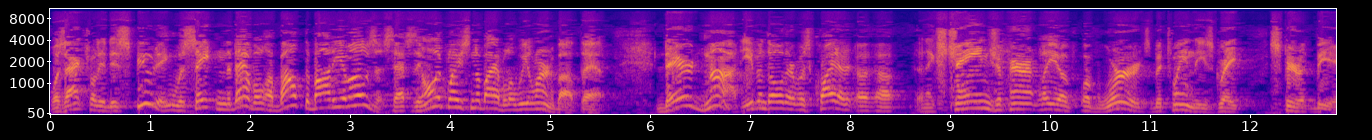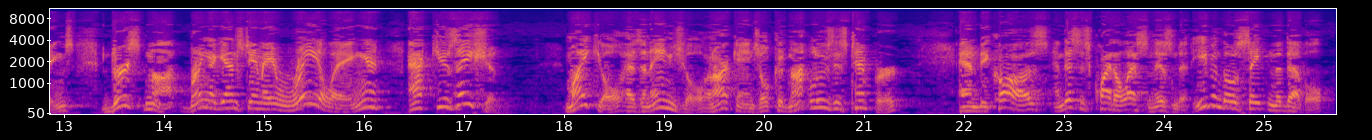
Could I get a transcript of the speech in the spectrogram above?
was actually disputing with Satan the devil about the body of Moses. That's the only place in the Bible that we learn about that. Dared not, even though there was quite a, a, an exchange apparently of, of words between these great spirit beings, durst not bring against him a railing accusation. Michael, as an angel, an archangel, could not lose his temper and because, and this is quite a lesson, isn't it? Even though Satan the devil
